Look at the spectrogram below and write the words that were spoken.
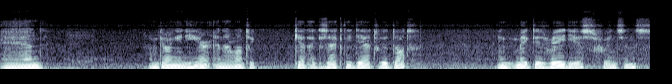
And I'm going in here and I want to get exactly there to the dot and make this radius for instance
